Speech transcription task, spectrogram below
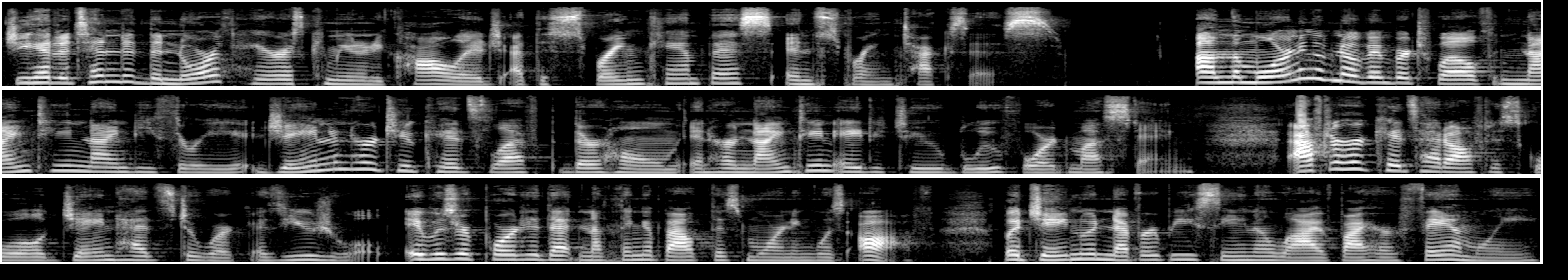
She had attended the North Harris Community College at the Spring campus in Spring, Texas. On the morning of November 12, 1993, Jane and her two kids left their home in her 1982 blue Ford Mustang. After her kids head off to school, Jane heads to work as usual. It was reported that nothing about this morning was off, but Jane would never be seen alive by her family.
